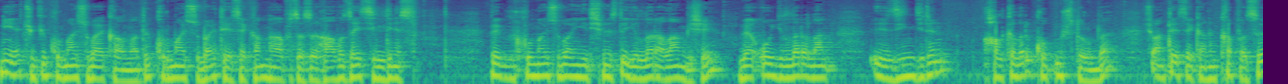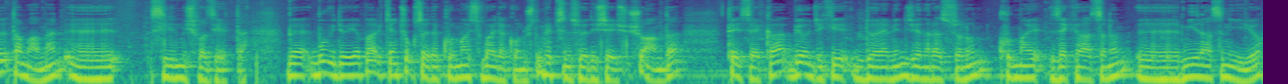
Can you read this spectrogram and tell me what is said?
Niye? Çünkü kurmay subay kalmadı. Kurmay subay TSK'nın hafızası. Hafızayı sildiniz ve kurmay subayın yetişmesi de yıllar alan bir şey ve o yıllar alan e, zincirin halkaları kopmuş durumda. Şu an TSK'nın kafası tamamen e, silinmiş vaziyette. Ve bu videoyu yaparken çok sayıda kurmay subayla konuştum. Hepsinin söylediği şey şu. Şu anda TSK bir önceki dönemin jenerasyonun kurmay zekasının e, mirasını yiyor.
